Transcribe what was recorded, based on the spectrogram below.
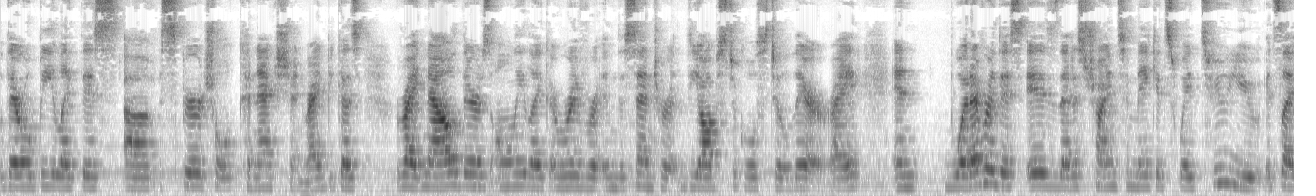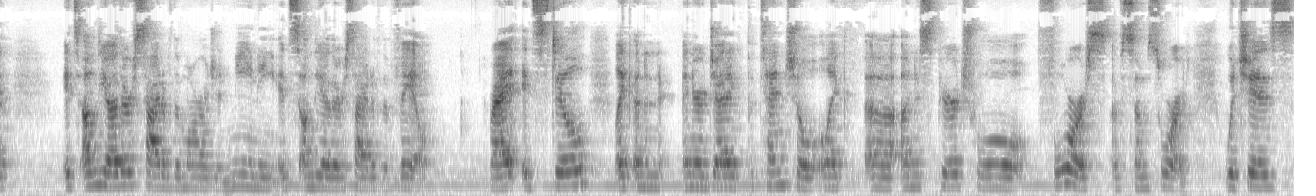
there will be like this um, spiritual connection, right? Because right now there's only like a river in the center, the obstacle is still there, right? And whatever this is that is trying to make its way to you, it's like it's on the other side of the margin, meaning it's on the other side of the veil, right? It's still like an energetic potential, like uh, a spiritual force of some sort, which is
